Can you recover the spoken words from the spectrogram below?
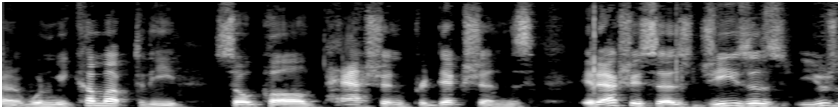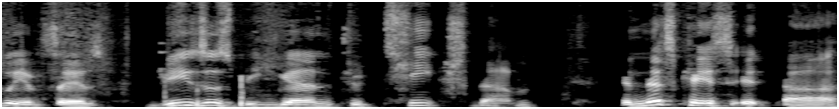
uh, when we come up to the so called passion predictions, it actually says Jesus, usually it says, Jesus began to teach them. In this case, it, uh,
